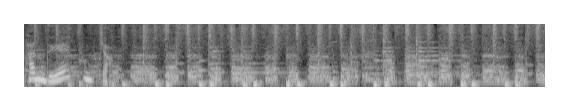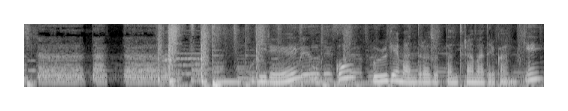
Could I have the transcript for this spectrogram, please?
한드의 품격. 우리를 웃고 울게 만들어줬던 드라마들과 함께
